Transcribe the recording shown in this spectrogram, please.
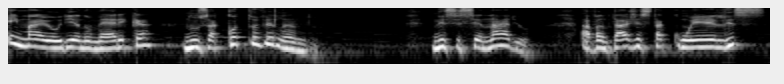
em maioria numérica, nos acotovelando. Nesse cenário, a vantagem está com eles,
